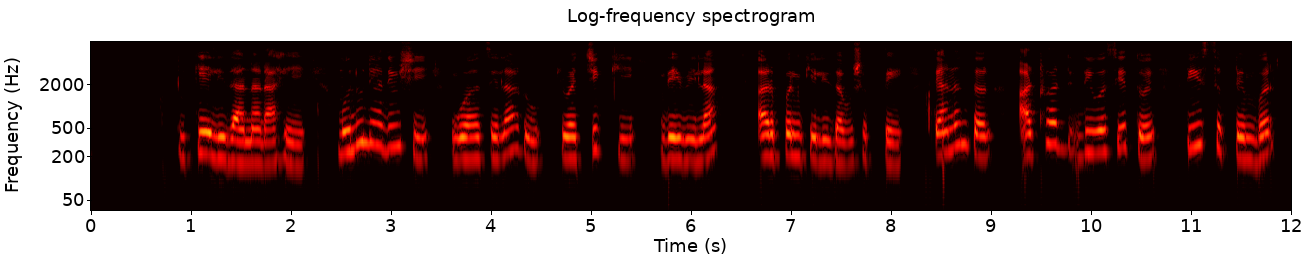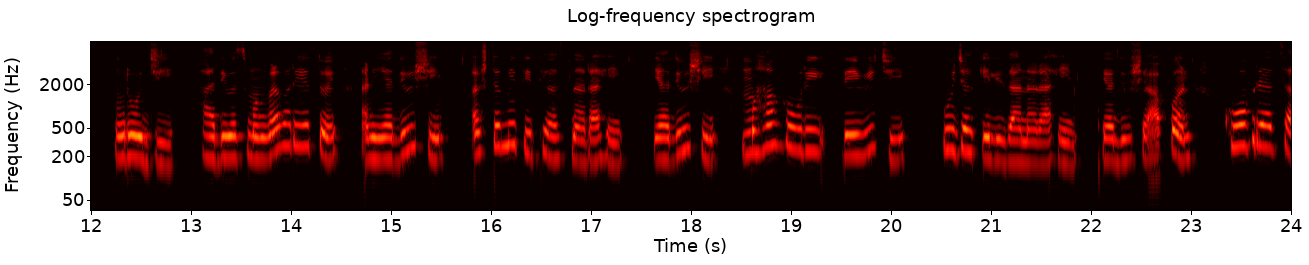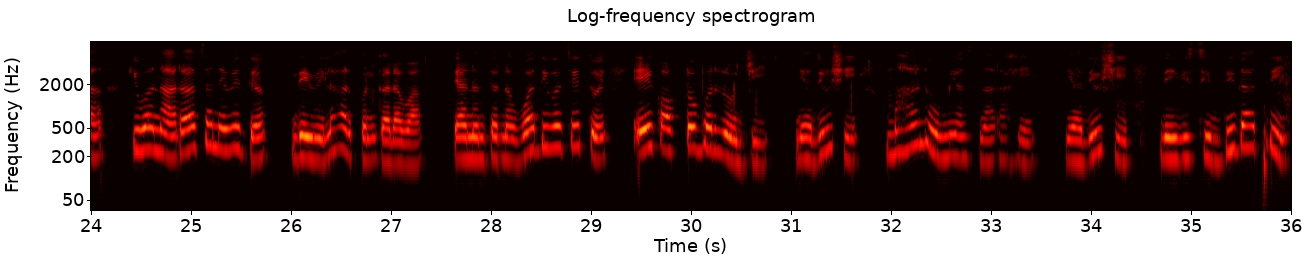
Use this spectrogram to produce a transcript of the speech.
केली जाणार आहे. म्हणून या दिवशी गुळाचे लाडू किंवा चिक्की देवीला अर्पण केली जाऊ शकते. त्यानंतर आठवा दिवस येतोय तीस सप्टेंबर रोजी. हा दिवस मंगळवारी येतोय आणि या दिवशी अष्टमी तिथी असणार आहे. या दिवशी महागौरी देवीची पूजा केली जाणार आहे. या दिवशी आपण खोबऱ्याचा किंवा नारळाचा नैवेद्य देवीला अर्पण करावा. त्यानंतर नववा दिवस येतोय एक ऑक्टोबर रोजी. या दिवशी महानवमी असणार आहे. या दिवशी देवी सिद्धिदात्री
